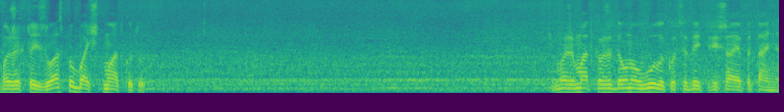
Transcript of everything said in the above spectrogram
Може хтось з вас побачить матку тут? Чи може матка вже давно в вулику сидить, рішає питання?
